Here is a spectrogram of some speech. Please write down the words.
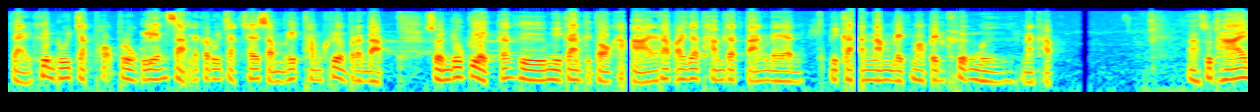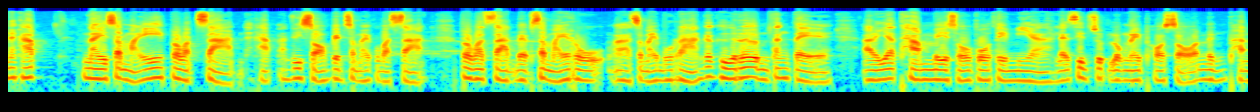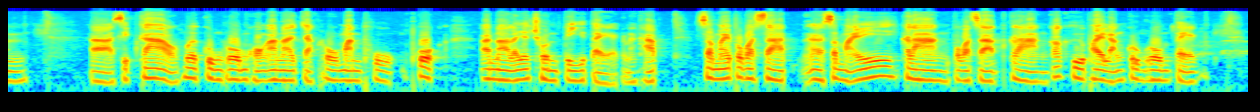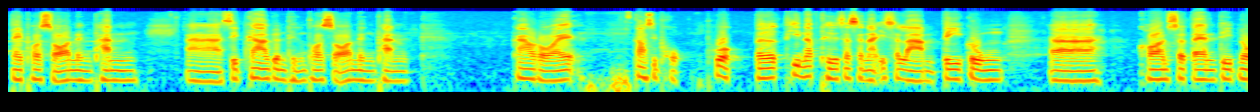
ใหญ่ขึ้นรู้จักเพาะปลูกเลี้ยงสัตว์ และก็รู้จักใช้สำริดทำเครื่องประดับ ส่วนยุคเหล็กก็คือมีการติดต่อขายรับอารยธรรมจากต่างแดน มีการนำเหล็กมาเป็นเครื่องมือนะครับสุดท้ายนะครับ ในสมัยประวัติศาสตร์นะครับ อันที่ 2 เป็นสมัยประวัติศาสตร์ ประวัติศาสตร์แบบสมัยโรสมัยโบราณก็คือเริ่มตั้งแต่อารยธรรมเมโสโปเตเมีย และสิ้นสุดลงในพศ 1019 เมื่อกรุงโรมของอาณาจักรโรมันถูกพวกอนาลยชนตีแตกนะครับ สมัยประวัติศาสตร์สมัยกลางประวัติศาสตร์กลางก็คือภายหลังกรุงโรมแตกในพศ 1019 จนถึงพศ1,900 1996 พวกเติร์กที่นับถือศาสนาอิสลาม ตีกรุงอคอนสแตนติโน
